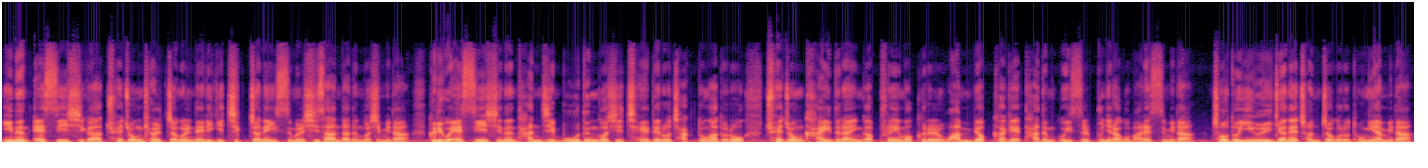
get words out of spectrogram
이는 SEC가 최종 결정을 내리기 직전에 있음을 시사한다는 것입니다. 그리고 SEC는 단지 모든 것이 제대로 작동하도록 최종 가이드라인과 프레임워크를 완벽하게 다듬고 있을 뿐이라고 말했습니다. 저도 이 의견에 전적으로 동의합니다.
